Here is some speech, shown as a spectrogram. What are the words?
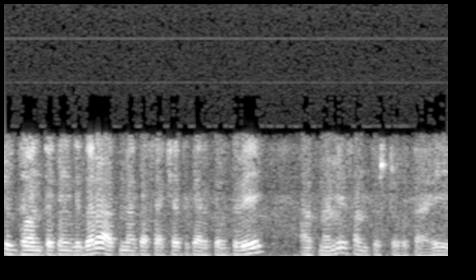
शुद्ध अंतकरण के द्वारा आत्मा का साक्षात्कार करते हुए आत्मा में संतुष्ट होता है।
